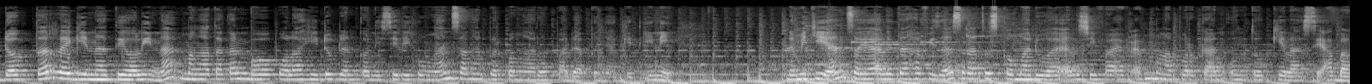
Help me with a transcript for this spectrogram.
Dr. Regina Teolina mengatakan bahwa pola hidup dan kondisi lingkungan sangat berpengaruh pada penyakit ini. Demikian, saya Alita Hafiza 100,2 El Shifa FM melaporkan untuk Kilas Si Abang.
